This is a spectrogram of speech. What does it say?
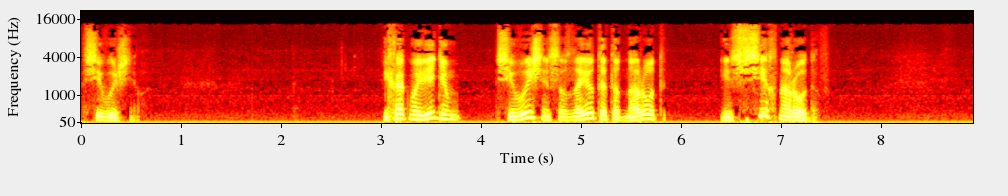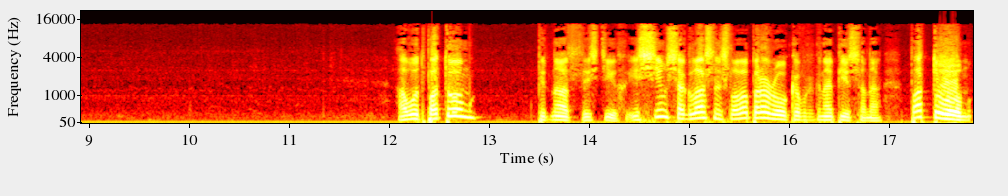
Всевышнего. И как мы видим, Всевышний создает этот народ из всех народов. А вот потом, 15 стих, и сим согласны слова пророков, как написано, потом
